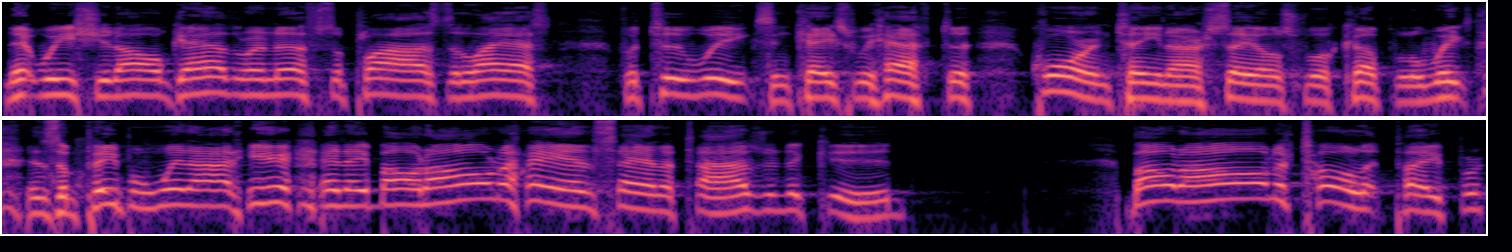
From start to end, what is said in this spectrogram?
that we should all gather enough supplies to last for two weeks in case we have to quarantine ourselves for a couple of weeks. And some people went out here and they bought all the hand sanitizer they could, bought all the toilet paper.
